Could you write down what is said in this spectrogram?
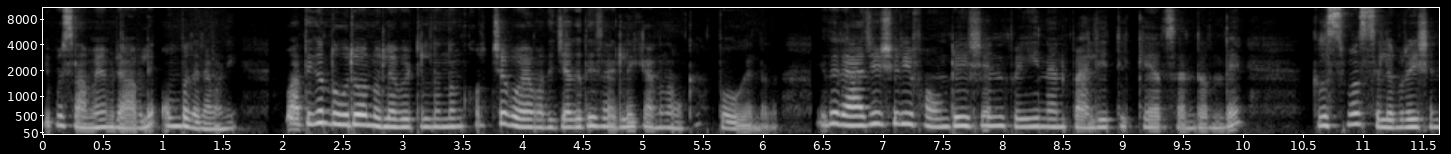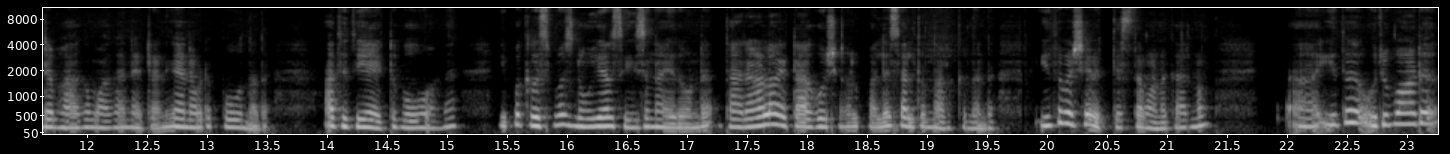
ഇപ്പോൾ സമയം രാവിലെ ഒമ്പതര മണി. അപ്പോൾ അധികം ദൂരമൊന്നുമില്ല. വീട്ടിൽ നിന്നും കുറച്ച് പോയാൽ മതി. ജഗതി സൈഡിലേക്കാണ് നമുക്ക് പോകേണ്ടത്. ഇത് Rajeshwari foundation pain and palliative care സെന്ററിന്റെ ക്രിസ്മസ് സെലിബ്രേഷന്റെ ഭാഗമാകാനായിട്ടാണ് ഞാൻ അവിടെ പോകുന്നത്. അതിഥിയായിട്ട് പോവുകയാണ്. ഇപ്പോൾ ക്രിസ്മസ് ന്യൂ ഇയർ സീസൺ ആയതുകൊണ്ട് ധാരാളമായിട്ട് ആഘോഷങ്ങൾ പല സ്ഥലത്തും നടക്കുന്നുണ്ട്. ഇത് പക്ഷേ വ്യത്യസ്തമാണ്. കാരണം ഇത് ഒരുപാട്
